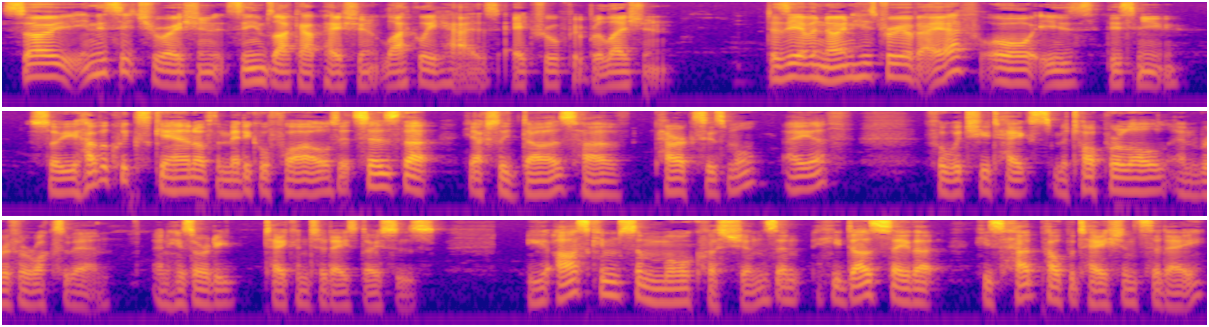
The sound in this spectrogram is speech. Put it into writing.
So, in this situation, it seems like our patient likely has atrial fibrillation. Does he have a known history of AF, or is this new? So, you have a quick scan of the medical files. It says that he actually does have paroxysmal AF, for which he takes metoprolol and rivaroxaban, and he's already taken today's doses. You ask him some more questions, and he does say that he's had palpitations today,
